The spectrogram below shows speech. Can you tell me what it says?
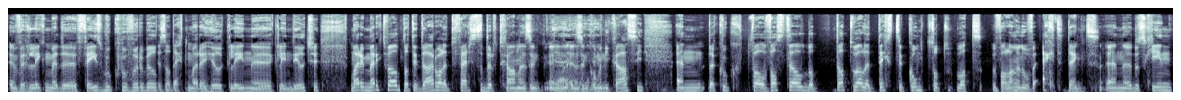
In vergelijking met Facebook bijvoorbeeld is dat echt maar een heel klein, klein deeltje. Maar je merkt wel dat hij daar wel het verste durft gaan in zijn, in, ja, ja, in zijn communicatie. En dat ik ook wel vaststel dat dat wel het dichtste komt tot wat Van Langenhoven echt denkt. En uh, dus geen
